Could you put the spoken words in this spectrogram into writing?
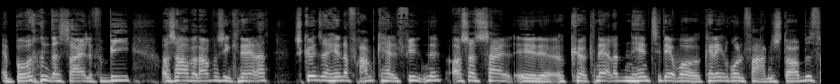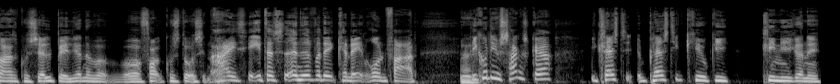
af båden, der sejlede forbi, og så hoppede op på sin knallert, skyndte sig hen og fremkaldte filmene, og så sejl, øh, kørte knaller den hen til der, hvor kanalrundfarten stoppede, for han skulle sælge bælgerne, hvor, hvor folk kunne stå og sige, nej, se, der sidder nede for det kanalrundfart. Ja. Det kunne de jo sagtens gøre i plasti- plastikkirurgi klinikkerne,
